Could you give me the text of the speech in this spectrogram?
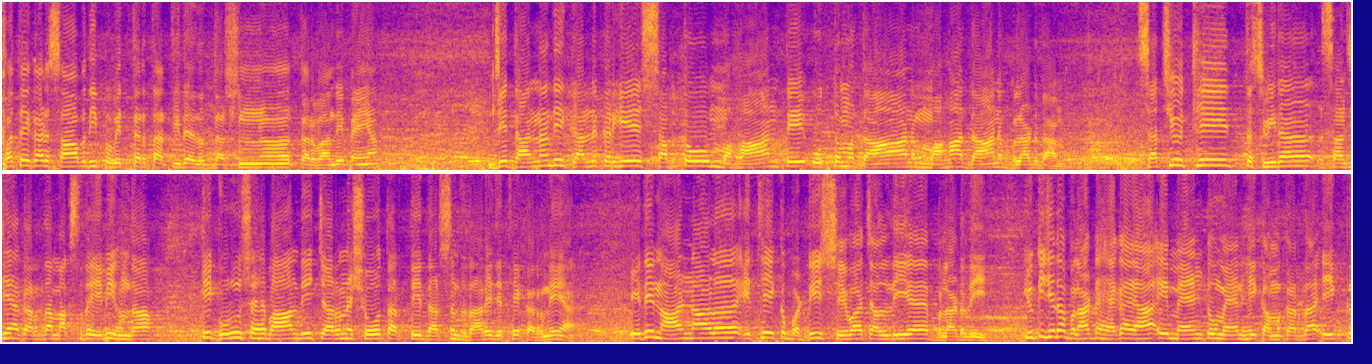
ਫਤਿਹਗੜ੍ਹ ਸਾਹਿਬ ਦੀ ਪਵਿੱਤਰ ਧਰਤੀ ਦੇ ਦਰਸ਼ਨ ਕਰਵਾਉਂਦੇ ਪਏ ਆ ਜੇ ਦਾਨਾਂ ਦੀ ਗੱਲ ਕਰੀਏ ਸਭ ਤੋਂ ਮਹਾਨ ਤੇ ਉੱਤਮ ਦਾਨ ਮਹਾਦਾਨ ਬਲੱਡ ਦਾਨ। ਸਾਥੀਓ ਇੱਥੇ ਤਸਵੀਰਾਂ ਸਾਂਝੀਆਂ ਕਰਨ ਦਾ ਮਕਸਦ ਇਹ ਵੀ ਹੁੰਦਾ ਕਿ ਗੁਰੂ ਸਾਹਿਬਾਨ ਦੀ ਚਰਨ ਛੋਹ ਧਰਤੀ ਦਰਸ਼ਨ ਦਿਦਾਰੇ ਜਿੱਥੇ ਕਰਨੇ ਆ ਇਹਦੇ ਨਾਲ ਨਾਲ ਇੱਥੇ ਇੱਕ ਵੱਡੀ ਸੇਵਾ ਚੱਲਦੀ ਹੈ ਬਲੱਡ ਦੀ। ਕਿਉਂਕਿ ਜਿਹੜਾ ਬਲੱਡ ਹੈਗਾ ਆ ਇਹ ਮੈਨ ਟੂ ਮੈਨ ਹੀ ਕੰਮ ਕਰਦਾ। ਇੱਕ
